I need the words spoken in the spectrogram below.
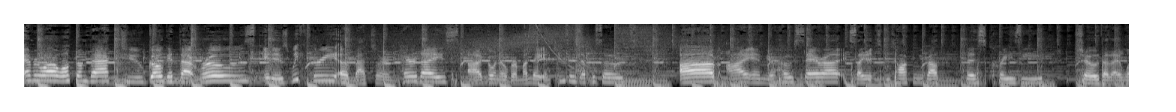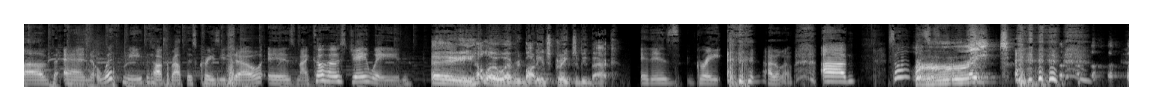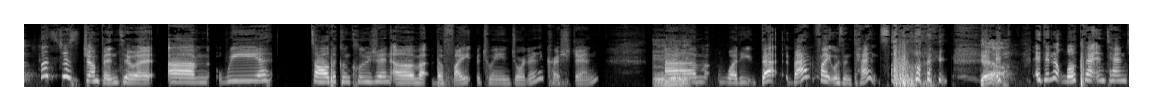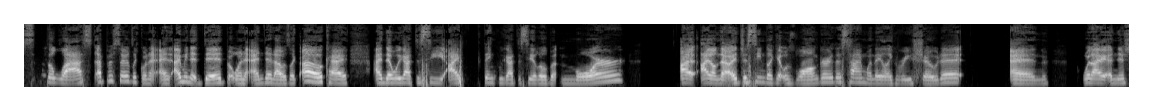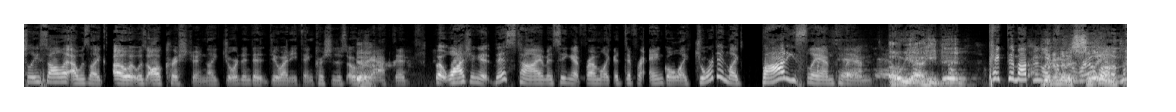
everyone. Welcome back to Go Get That Rose. It is week three of Bachelor in Paradise, uh, going over Monday and Tuesday's episodes. Um, I am your host, Sarah. Excited to be talking about this crazy show that I love. And with me to talk about this crazy show is my co host, Jay Wade. Hey, hello, everybody. It's great to be back. It is great. I don't know. Um, so let's great. Let's just jump into it. Um, we saw the conclusion of the fight between Jordan and Christian. Mm-hmm. Um, what do you that that fight was intense. like, yeah. It, it, didn't look that intense the last episode, like when it ended. I mean, it did, but when it ended, I was like, oh, okay. And then we got to see. I think we got to see a little bit more I I don't know. It just seemed like it was longer this time when they like re-showed it, and when I initially saw it, I was like, oh, it was all Christian. Like Jordan didn't do anything. Christian just overreacted. Yeah. But watching it this time and seeing it from like a different angle, like Jordan like body slammed him. Oh yeah, he did. Picked him up and put like him in a sling.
